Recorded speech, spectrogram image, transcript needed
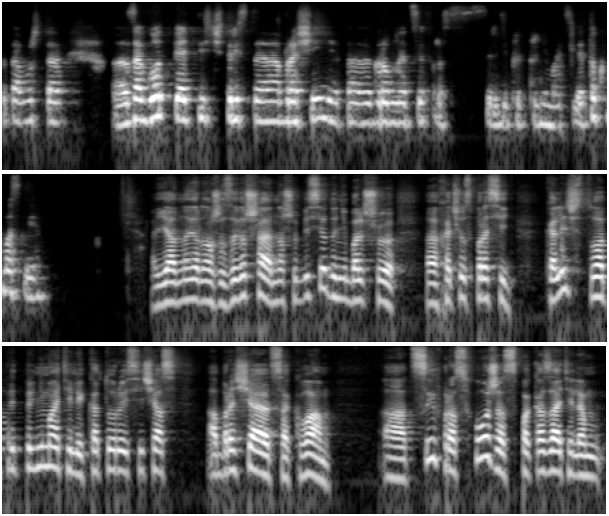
потому что за год 5300 обращений – это огромная цифра среди предпринимателей. Это только в Москве. Я, наверное, уже завершаю нашу беседу небольшую. Э, хочу спросить, количество предпринимателей, которые сейчас обращаются к вам, э, цифра схожа с показателем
